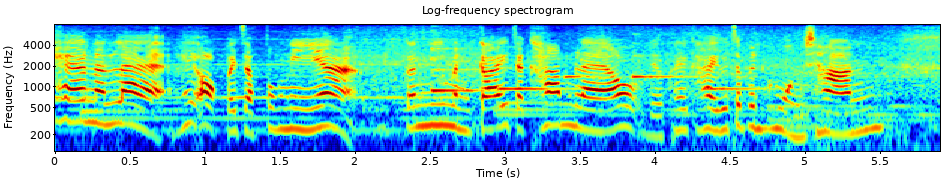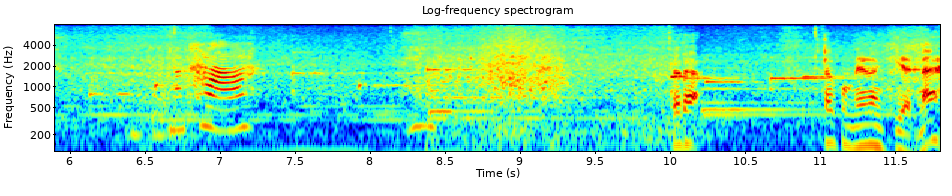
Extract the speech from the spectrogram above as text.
แค่นั้นแหละ ให้ออกไปจากตรงนี้อะก็นี่มันใกล้จะค่ำแล้ว เดี๋ยวใคร ๆ ก็จะเป็นห่วงฉันนะคะ ก็ได้ถ้าคุณไม่รังเกียจนะ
